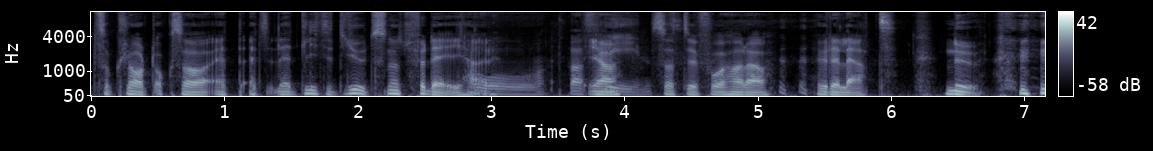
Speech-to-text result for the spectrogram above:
såklart också ett, ett, ett litet ljudsnutt för dig här. Åh, vad fint. Ja, så att du får höra hur det lät nu.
